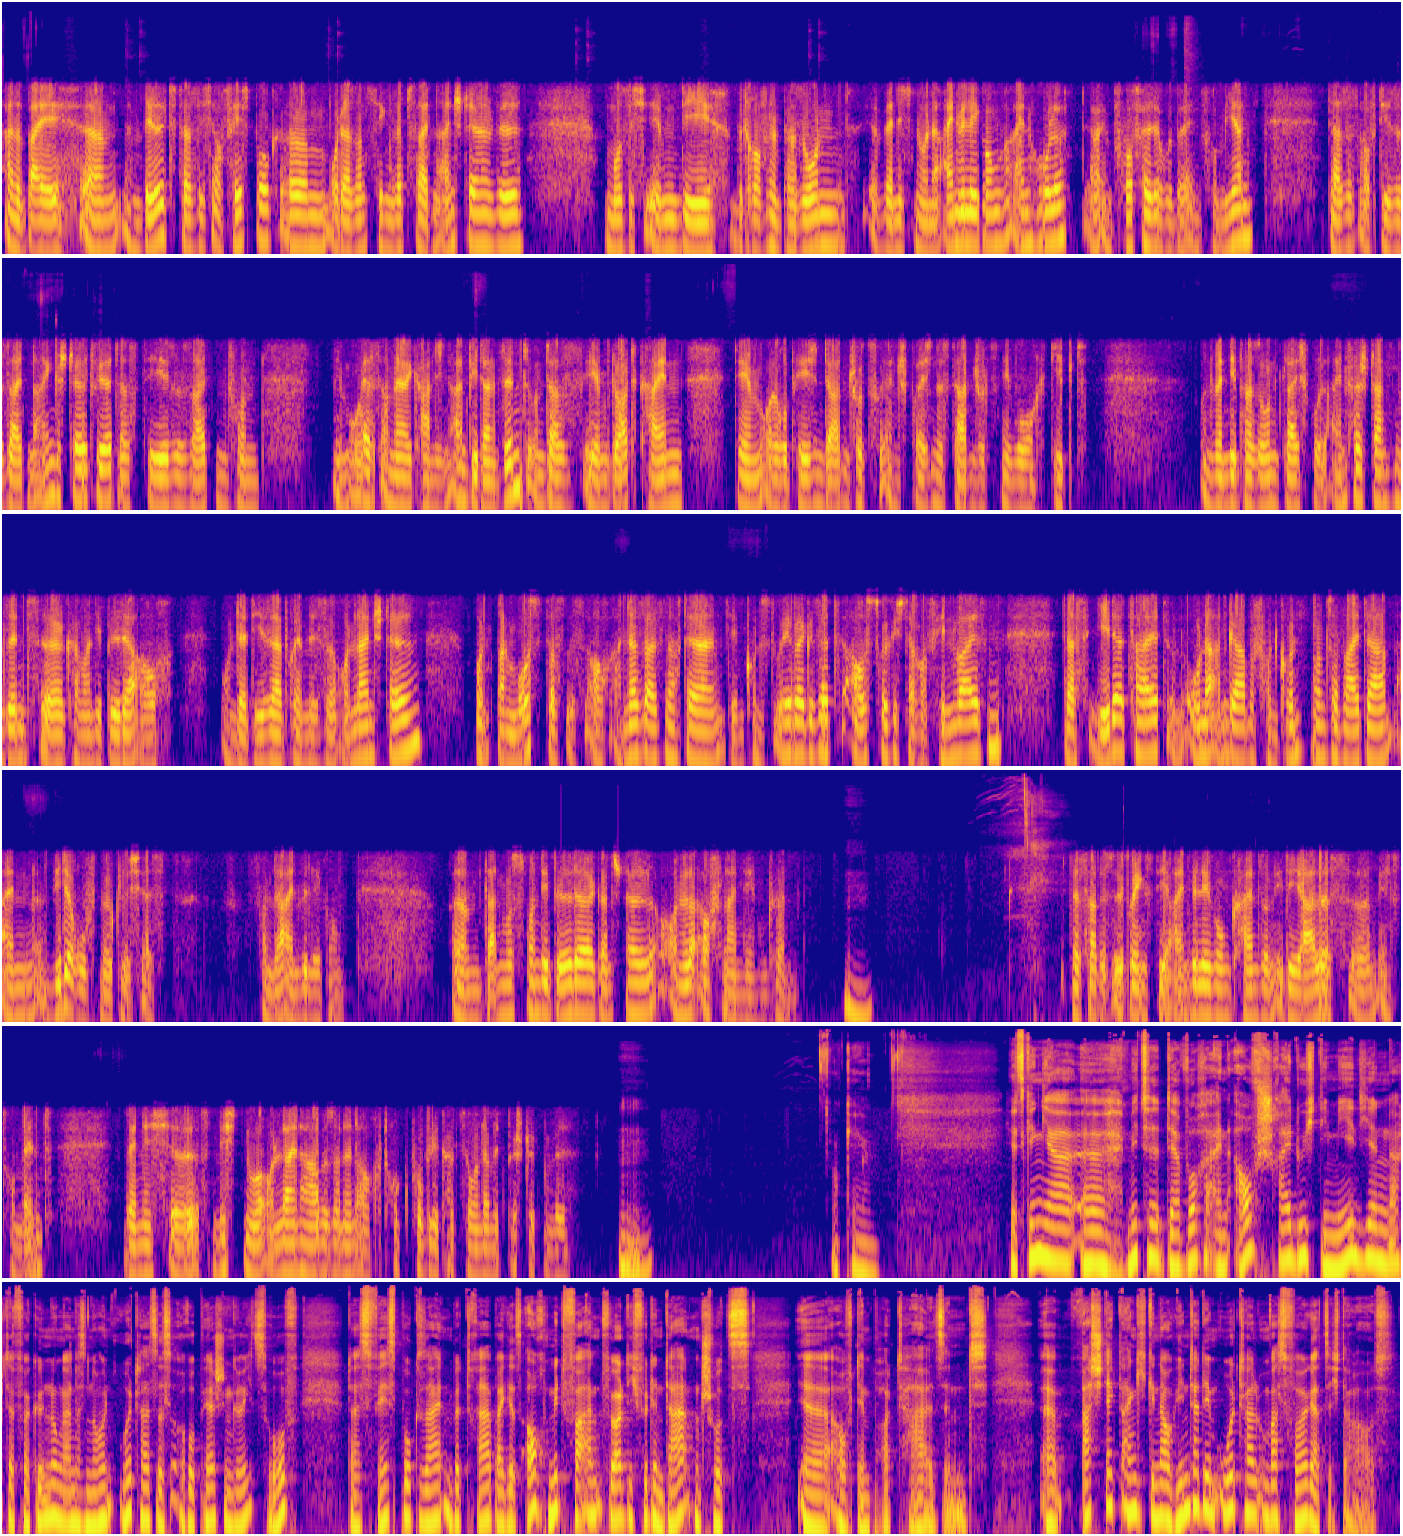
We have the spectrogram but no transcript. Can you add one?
Also bei ähm, einem Bild, das ich auf Facebook ähm, oder sonstigen Webseiten einstellen will, muss ich eben die betroffenen Personen, wenn ich nur eine Einwilligung einhole, ja, im Vorfeld darüber informieren, dass es auf diese Seiten eingestellt wird, dass diese Seiten von im US-amerikanischen Anbietern sind und dass es eben dort kein dem europäischen Datenschutz entsprechendes Datenschutzniveau gibt. Und wenn die Personen gleichwohl einverstanden sind, äh, kann man die Bilder auch unter dieser Prämisse online stellen. Und man muss, das ist auch anders als nach der, dem Kunsturhebergesetz, ausdrücklich darauf hinweisen, dass jederzeit und ohne Angabe von Gründen und so weiter ein Widerruf möglich ist von der Einwilligung. Ähm, dann muss man die Bilder ganz schnell online, offline nehmen können. Mhm. Deshalb ist übrigens die Einwilligung kein so ein ideales äh, Instrument, wenn ich äh, es nicht nur online habe, sondern auch Druckpublikationen damit bestücken will. Mhm. Okay. Jetzt ging ja äh, Mitte der Woche ein Aufschrei durch die Medien nach der Verkündung eines neuen Urteils des Europäischen Gerichtshofs, dass Facebook-Seitenbetreiber jetzt auch mitverantwortlich für den Datenschutz äh, auf dem Portal sind. Äh, was steckt eigentlich genau hinter dem Urteil und was folgert sich daraus?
